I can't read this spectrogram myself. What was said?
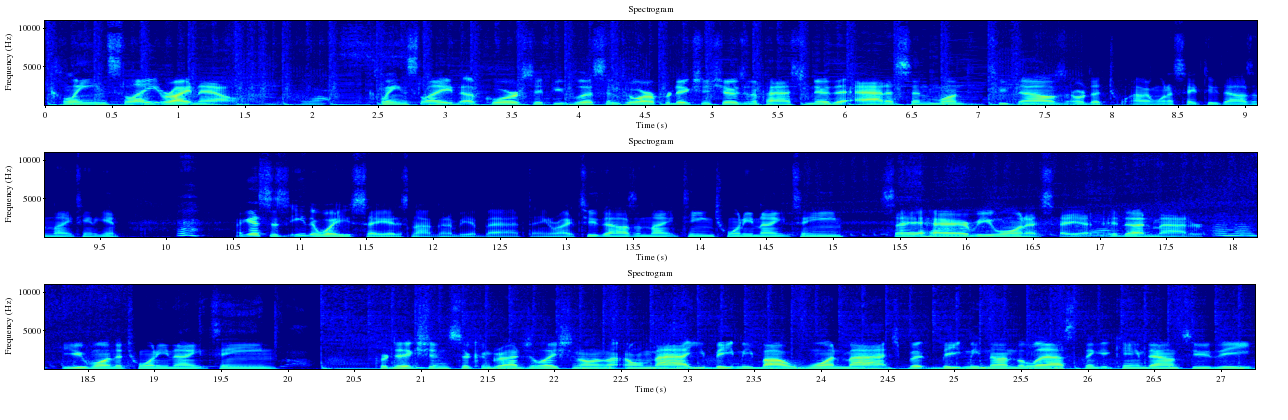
clean slate right now. Yes. Clean slate. Of course, if you've listened to our prediction shows in the past, you know that Addison won the 2000 or the I want to say 2019 again. I guess it's either way you say it, it's not going to be a bad thing, right? 2019, 2019, say it however you want to say it. Yeah. It doesn't matter. Mm-hmm. You won the 2019 prediction, so congratulations on on that. You beat me by one match, but beat me nonetheless. I think it came down to the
